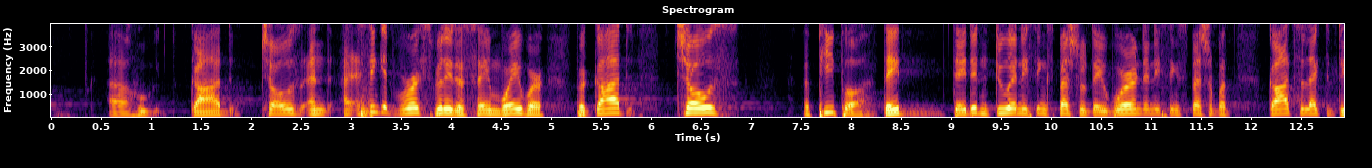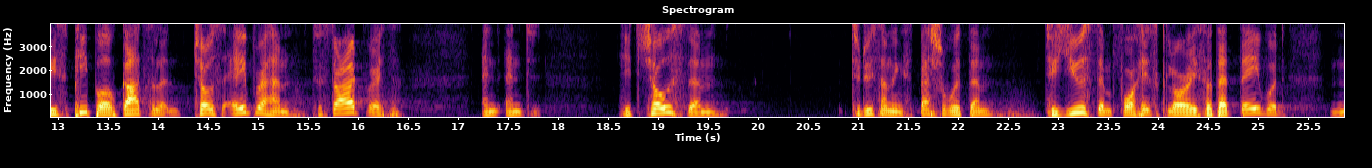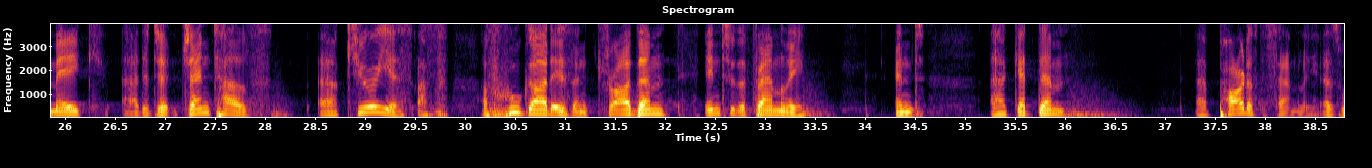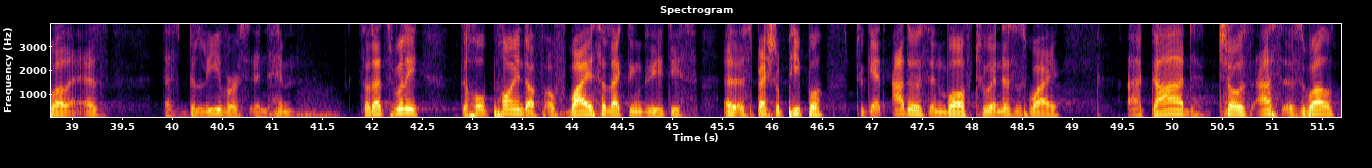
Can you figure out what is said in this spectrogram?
uh, who God chose. And I think it works really the same way where, where God chose a people. They, they didn't do anything special, they weren't anything special, but God selected these people. God chose Abraham to start with. And, and he chose them to do something special with them, to use them for his glory, so that they would make uh, the Gentiles uh, curious of, of who God is and draw them into the family and uh, get them a part of the family as well as, as believers in Him. So that's really the whole point of, of why selecting these, these uh, special people to get others involved too. And this is why uh, God chose us as well,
